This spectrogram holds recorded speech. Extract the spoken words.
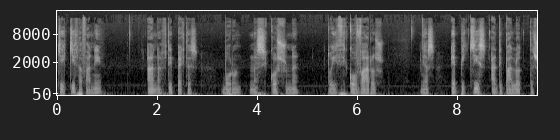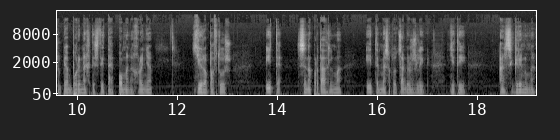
Και εκεί θα φανεί αν αυτοί οι παίκτες μπορούν να σηκώσουν το ηθικό βάρος μιας επικής αντιπαλότητας η οποία μπορεί να χτιστεί τα επόμενα χρόνια γύρω από αυτούς είτε σε ένα πρωτάθλημα είτε μέσα από το Champions League. Γιατί αν συγκρίνουμε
